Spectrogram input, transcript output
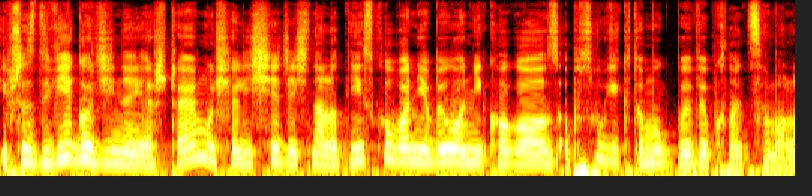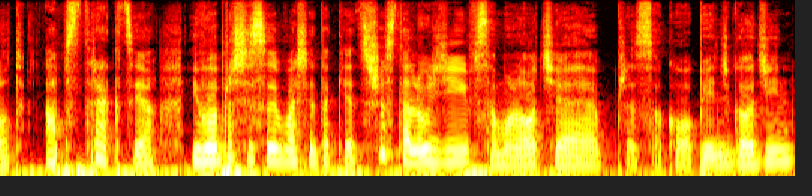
i przez dwie godziny jeszcze musieli siedzieć na lotnisku, bo nie było nikogo z obsługi, kto mógłby wypchnąć samolot. Abstrakcja. I wyobraźcie sobie właśnie takie 300 ludzi w samolocie przez około 5 godzin.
